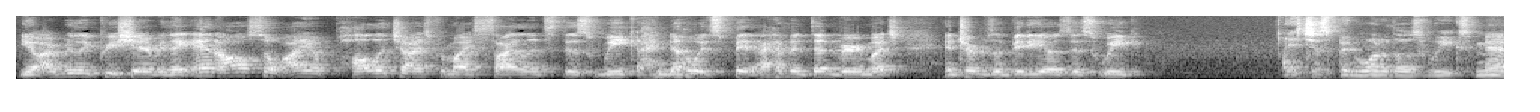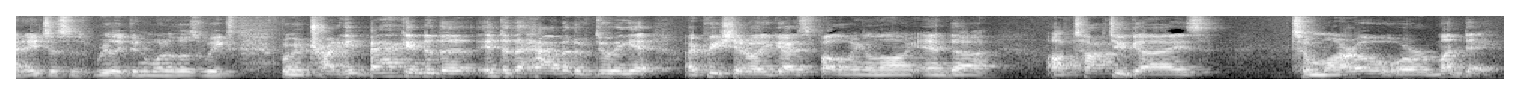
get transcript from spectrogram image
You know, I really appreciate everything. And also, I apologize for my silence this week. I know it's been, I haven't done very much in terms of videos this week it's just been one of those weeks. Man it just has really been one of those weeks. We're to try to get back into the into the habit of doing it. I appreciate all you guys following along and uh, i'll talk to you guys tomorrow or monday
